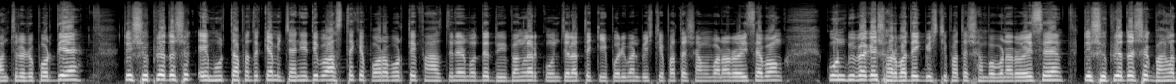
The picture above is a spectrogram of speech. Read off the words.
অঞ্চলের উপর দিয়ে। তো সুপ্রিয় দর্শক, এই মুহূর্তে আপনাদেরকে আমি জানিয়ে দিব আজ থেকে পরবর্তী পাঁচ দিনের মধ্যে দুই বাংলার কোন জেলাতে কী পরিমাণ বৃষ্টিপাতের সম্ভাবনা রয়েছে এবং কোন বিভাগে সর্বাধিক বৃষ্টিপাতের সম্ভাবনা রয়েছে। তো সুপ্রিয় দর্শক, বাংলাদেশ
